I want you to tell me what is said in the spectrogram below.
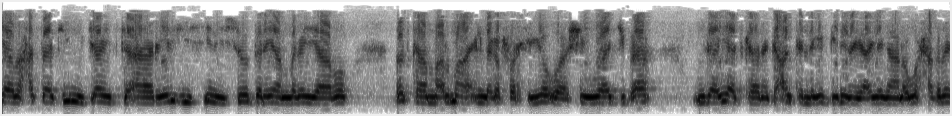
yaabo xataa kii mujaahidka ahaa reerihiisi inay soo galayaan laga yaabo. Dadka maalmaha in laga farxiyo waa shay waajib ah. Wilaayaadkaana gacanta laga gelinaya ayagaana ugu xaqle.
